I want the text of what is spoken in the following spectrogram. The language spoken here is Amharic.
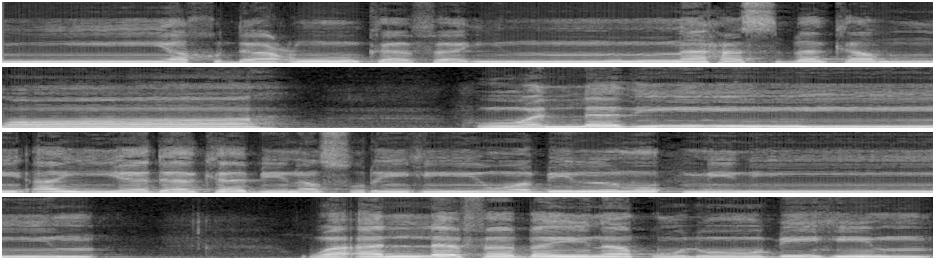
يخدعوك فإن حسبك الله هو الذي أيدك بنصره وبالمؤمنين وألف بين قلوبهم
